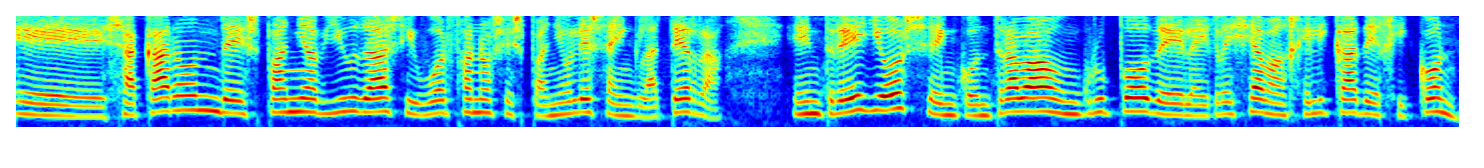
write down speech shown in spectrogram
eh, sacaron de España viudas y huérfanos españoles a Inglaterra. Entre ellos se encontraba un grupo de la Iglesia Evangélica de Gijón,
